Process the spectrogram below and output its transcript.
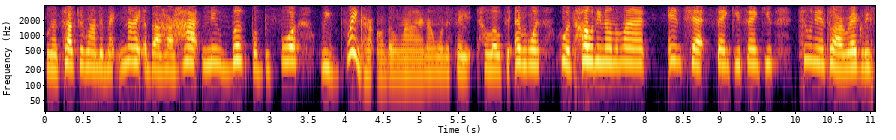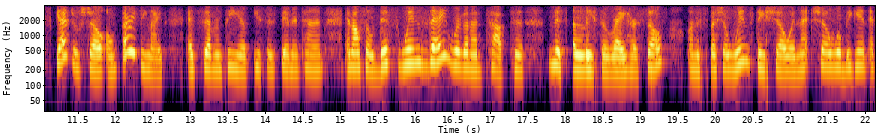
We're going to talk to Rhonda McKnight about her hot new book. But before we bring her on the line, I want to say hello to everyone who is holding on the line in chat. Thank you, thank you. Tune in to our regularly scheduled show on Thursday nights at 7 p.m. Eastern Standard Time. And also this Wednesday, we're going to talk to Miss Elisa Ray herself on a special Wednesday show, and that show will begin at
